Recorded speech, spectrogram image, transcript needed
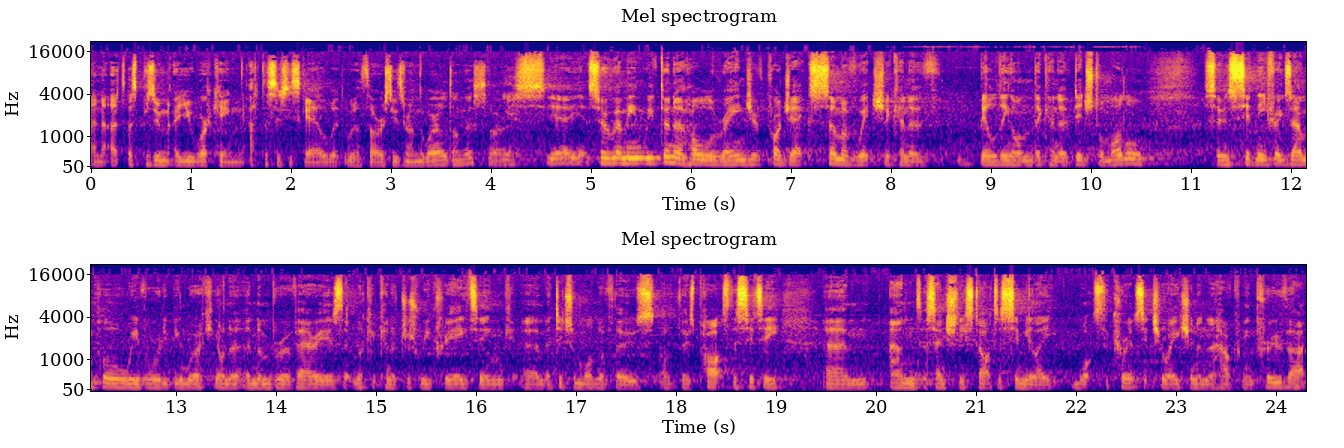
And I, I presume, are you working at the city scale with, with authorities around the world on this? Or? Yes, yeah, yeah. So, I mean, we've done a whole range of projects, some of which are kind of building on the kind of digital model. So in Sydney, for example, we've already been working on a, a number of areas that look at kind of just recreating um, a digital model of those of those parts of the city, um, and essentially start to simulate what's the current situation and how can we improve that.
